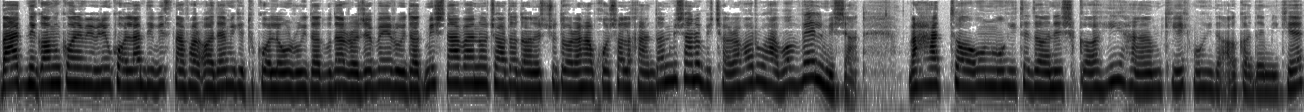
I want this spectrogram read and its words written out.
بعد نگاه می‌کنیم می‌بینیم کلا 200 نفر آدمی که تو کل اون رویداد بودن راجع به این رویداد میشنون و چهار تا دانشجو دوره هم خوشحال خندان میشن و بیچاره ها رو هوا ول میشن. و حتی اون محیط دانشگاهی هم که یک محیط آکادمیکه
